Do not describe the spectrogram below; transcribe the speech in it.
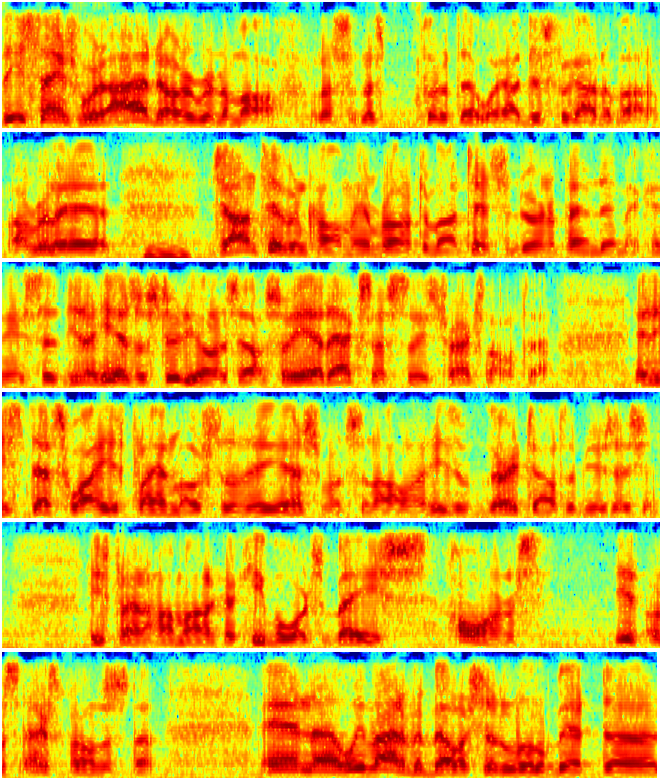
these things were I had already written them off. Let's let's put it that way. I just forgotten about them. I really had. Mm-hmm. John Tiven called me and brought it to my attention during the pandemic, and he said, you know, he has a studio in his house, so he had access to these tracks all the time, and he's that's why he's playing most of the instruments and all that. He's a very talented musician. He's playing harmonica, keyboards, bass, horns, you know, saxophones and stuff. And uh, we might have embellished it a little bit uh,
